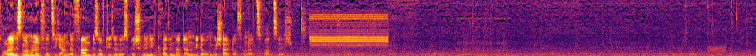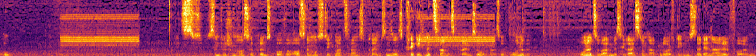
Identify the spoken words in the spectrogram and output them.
Aber dann ist man 140 angefahren bis auf diese Höchstgeschwindigkeit und hat dann wieder umgeschaltet auf 120. Oh. Jetzt sind wir schon aus der Bremskurve raus, da musste ich mal zwangsbremsen, sonst kriege ich eine Zwangsbremsung, also ohne, ohne zu warten, bis die Leistung abläuft. Ich muss da der Nadel folgen.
